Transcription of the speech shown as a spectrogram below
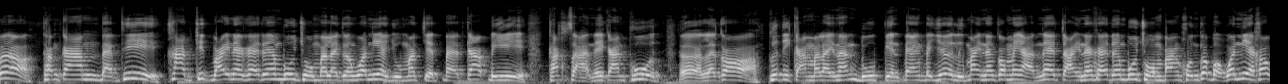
ก็ทำการแบบที่คาดคิดไว้นะครับท่านผู้ชมอะไรกันว่าเนี่ยอยู่มา 7 8 9 ปี ทักษะในการพูดเออแล้วก็พฤติกรรมอะไรนั้นดูเปลี่ยนแปลงไปเยอะหรือไม่นั้นก็ไม่อาจแน่ใจนะครับท่านผู้ชมบางคนก็บอกว่าเนี่ยเข้า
